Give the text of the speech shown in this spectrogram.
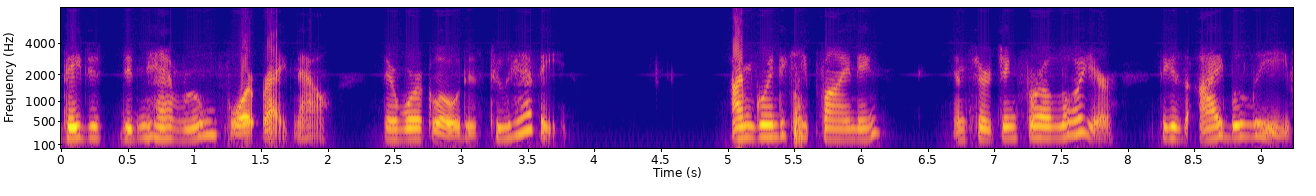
They just didn't have room for it right now. Their workload is too heavy. I'm going to keep finding and searching for a lawyer because I believe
